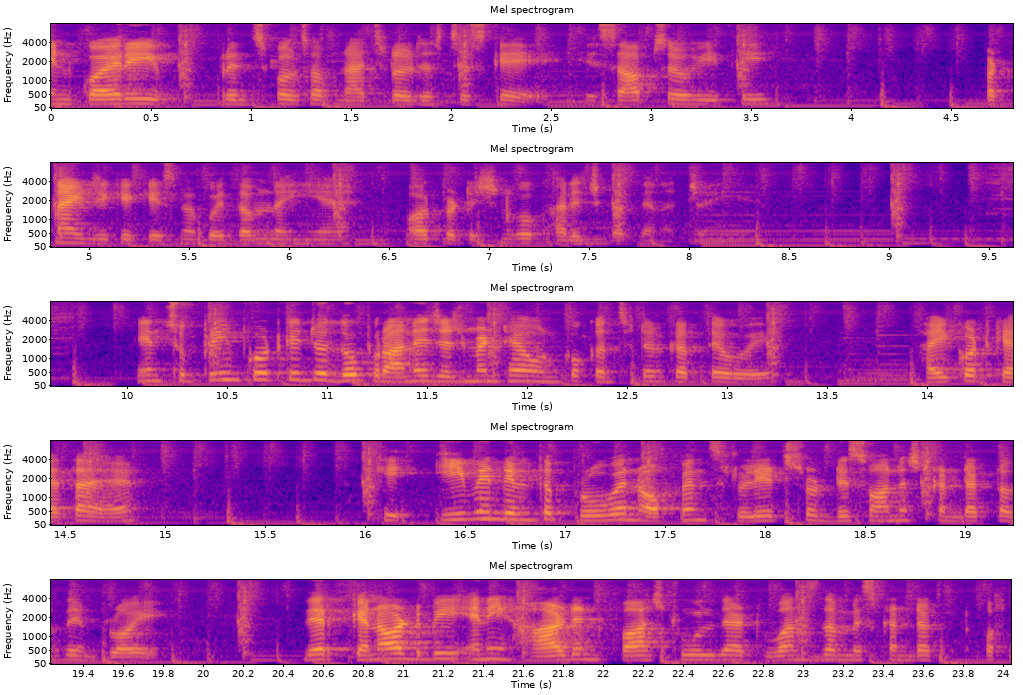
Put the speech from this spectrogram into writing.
inquiry principles of natural justice के हिसाब से हुई थी। पटनायक जी के केस में कोई दम नहीं है और पिटिशन को खारिज कर देना चाहिए। इन सुप्रीम कोर्ट के जो दो पुराने जजमेंट हैं, उनको कंसिडर करते हुए हाई कोर्ट कहता है कि even if the proven offence relates to dishonest conduct of the employee there cannot be any hard and fast rule that once the misconduct of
